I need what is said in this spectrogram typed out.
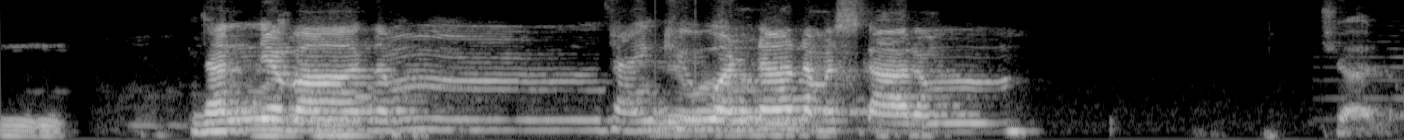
Mm-hmm. धन्यवादम। थैंक यू अन्ना नमस्कार चलो।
